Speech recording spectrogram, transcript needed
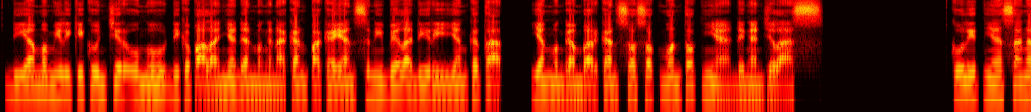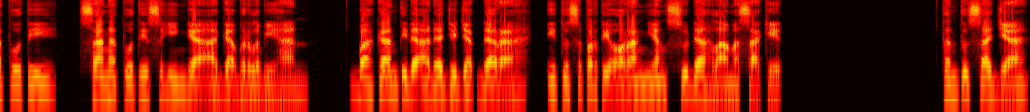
Dia memiliki kuncir ungu di kepalanya dan mengenakan pakaian seni bela diri yang ketat, yang menggambarkan sosok montoknya dengan jelas. Kulitnya sangat putih, sangat putih sehingga agak berlebihan. Bahkan tidak ada jejak darah, itu seperti orang yang sudah lama sakit. Tentu saja,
